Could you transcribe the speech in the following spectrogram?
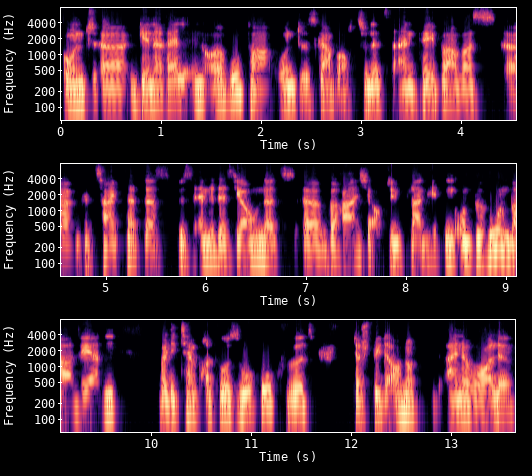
und äh, generell in Europa. Und es gab auch zuletzt ein Paper, was äh, gezeigt hat, dass bis Ende des Jahrhunderts äh, Bereiche auf dem Planeten unbewohnbar werden, weil die Temperatur so hoch wird. Da spielt auch noch eine Rolle,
